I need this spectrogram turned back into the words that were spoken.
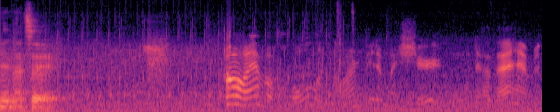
And then that's it. Oh, I have a hole in the armpit of my shirt. I wonder how that happened.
